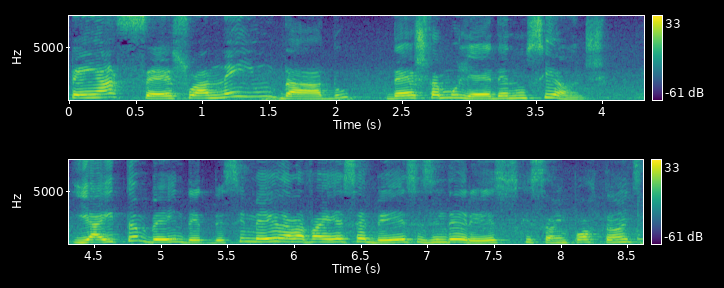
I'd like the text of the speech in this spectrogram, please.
tem acesso a nenhum dado desta mulher denunciante. E aí também, dentro desse e-mail, ela vai receber esses endereços que são importantes.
